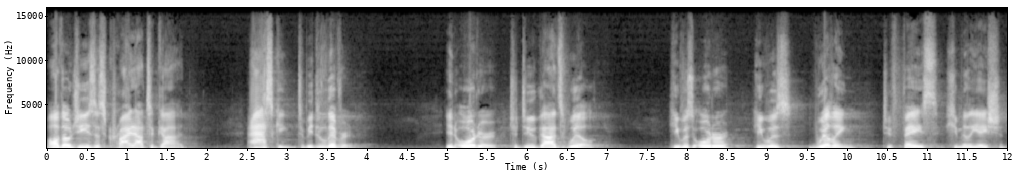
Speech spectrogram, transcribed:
Although Jesus cried out to God, asking to be delivered, in order to do God's will, he was order he was willing to face humiliation,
